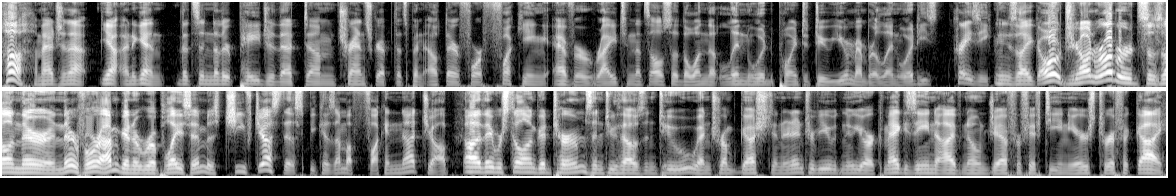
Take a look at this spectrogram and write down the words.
Huh, imagine that. Yeah, and again, that's another page of that um, transcript that's been out there for fucking ever, right? And that's also the one that Lin Wood pointed to. You remember Lin Wood? He's crazy. He's like, oh, John Roberts is on there, and therefore I'm going to replace him as Chief Justice because I'm a fucking nut job. Uh, they were still on good terms in 2002 when Trump gushed in an interview with New York Magazine. I've known Jeff for 15 years. Terrific guy.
